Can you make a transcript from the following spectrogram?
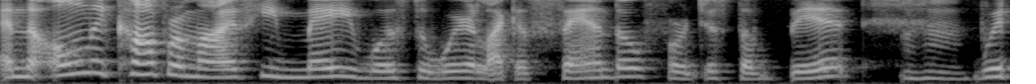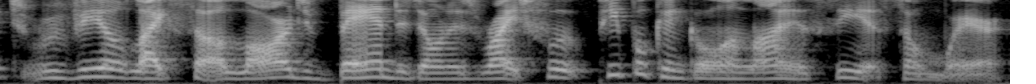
And the only compromise he made was to wear like a sandal for just a bit. hmm which revealed like so a large bandage on his right foot. People can go online and see it somewhere.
